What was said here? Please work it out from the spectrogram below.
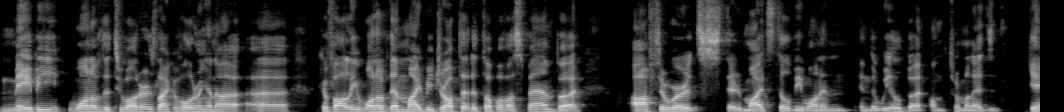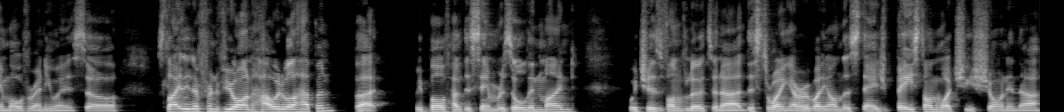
maybe one of the two others, like a Vollering and a uh, Cavalli, one of them might be dropped at the top of Aspin, but afterwards there might still be one in, in the wheel, but on the Tourmalet, game over anyway. So slightly different view on how it will happen, but we both have the same result in mind which is Van Vleuten uh, destroying everybody on the stage based on what she's shown in uh,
